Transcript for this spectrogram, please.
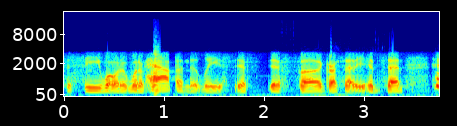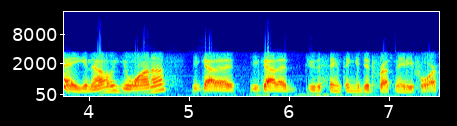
to see what would, have happened at least if if uh, Garcetti had said, "Hey, you know, you want us? You gotta you gotta do the same thing you did for us in '84."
